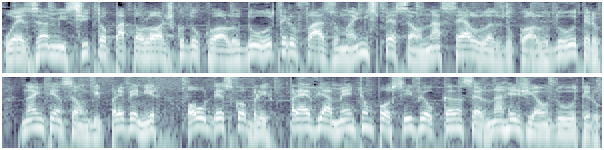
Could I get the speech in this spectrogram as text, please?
O exame citopatológico do colo do faz uma inspeção nas células do colo do útero na intenção de prevenir ou descobrir previamente um possível câncer na região do útero.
